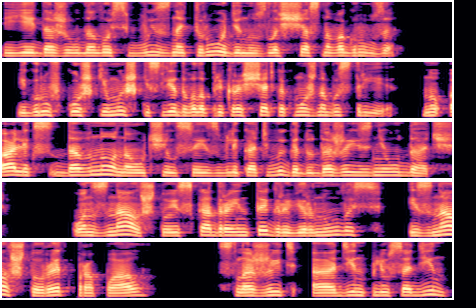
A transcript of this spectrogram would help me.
и ей даже удалось вызнать родину злосчастного груза. Игру в кошки-мышки следовало прекращать как можно быстрее, но Алекс давно научился извлекать выгоду даже из неудач. Он знал, что эскадра Интегры вернулась, и знал, что Ред пропал, Сложить один плюс один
